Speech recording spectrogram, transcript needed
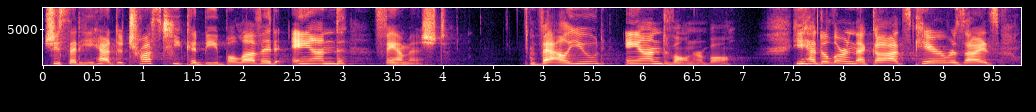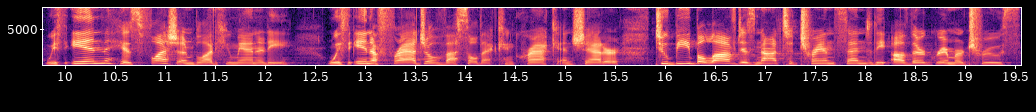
She said he had to trust he could be beloved and famished, valued and vulnerable. He had to learn that God's care resides within his flesh and blood humanity, within a fragile vessel that can crack and shatter. To be beloved is not to transcend the other grimmer truth,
